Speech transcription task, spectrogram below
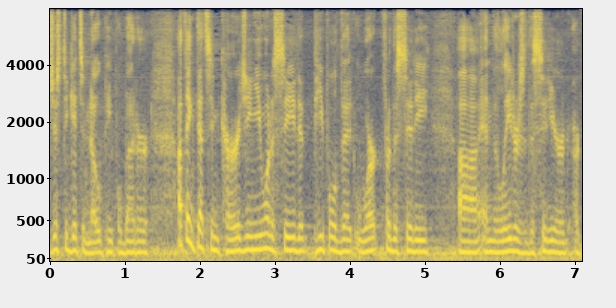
just to get to know people better. I think that's encouraging. You want to see that people that work for the city uh, and the leaders of the city are, are,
